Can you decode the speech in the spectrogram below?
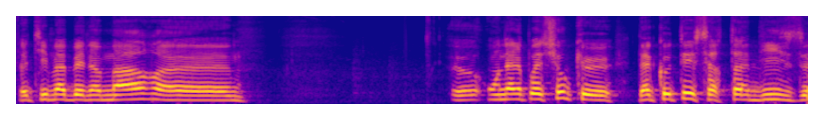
Fatima Benomar, on a l'impression que d'un côté, certains disent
